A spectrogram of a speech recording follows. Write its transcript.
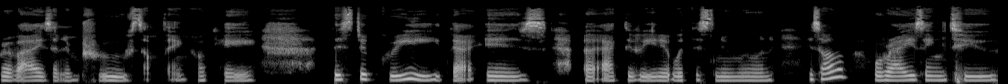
revise, and improve something. Okay. This degree that is uh, activated with this new moon is all about rising to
